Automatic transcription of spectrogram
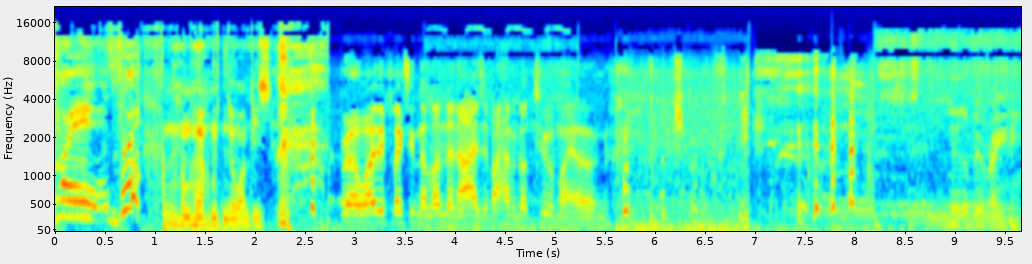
Bro, bro. I'm in One Piece. Bro, why are they flexing the London eyes if I haven't got two of my own? Just a little bit rainy.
